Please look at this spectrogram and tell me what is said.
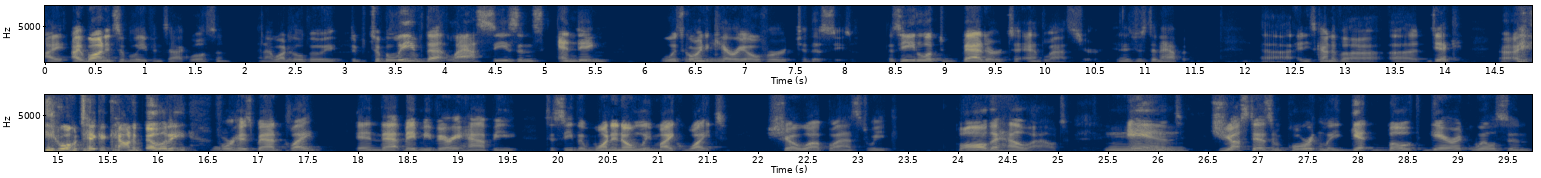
I, I wanted to believe in Zach Wilson, and I wanted to believe, to believe that last season's ending was going mm-hmm. to carry over to this season because he looked better to end last year, and it just didn't happen. Uh, and he's kind of a, a dick. Uh, he won't take accountability for his bad play, and that made me very happy to see the one and only Mike White show up last week, ball the hell out, mm-hmm. and just as importantly, get both Garrett Wilson,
